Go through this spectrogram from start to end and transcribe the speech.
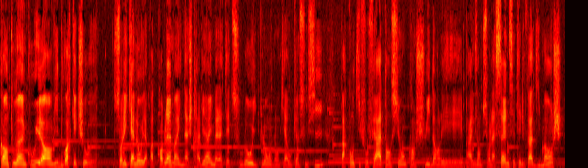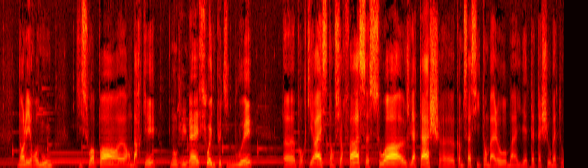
quand tout d'un coup il a envie de voir quelque chose. Sur les canaux, il n'y a pas de problème, hein, il nage très bien, il met la tête sous l'eau, il plonge, donc il n'y a aucun souci. Par contre, il faut faire attention quand je suis dans les, par exemple sur la Seine, c'était le cas dimanche, dans les remous, qu'il ne soit pas euh, embarqué. Donc je lui mets soit une petite bouée euh, pour qu'il reste en surface, soit euh, je l'attache, comme ça s'il tombe à l'eau, bah, il est attaché au bateau.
